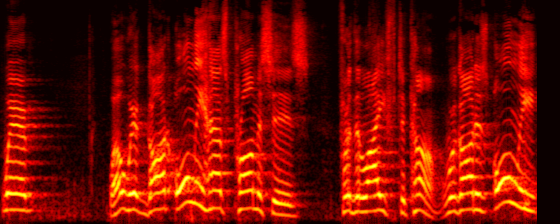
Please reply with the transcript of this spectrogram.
where, well, where God only has promises for the life to come, where God is only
